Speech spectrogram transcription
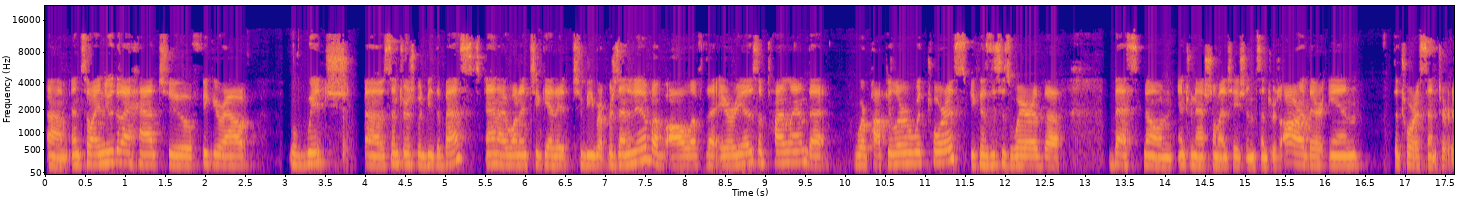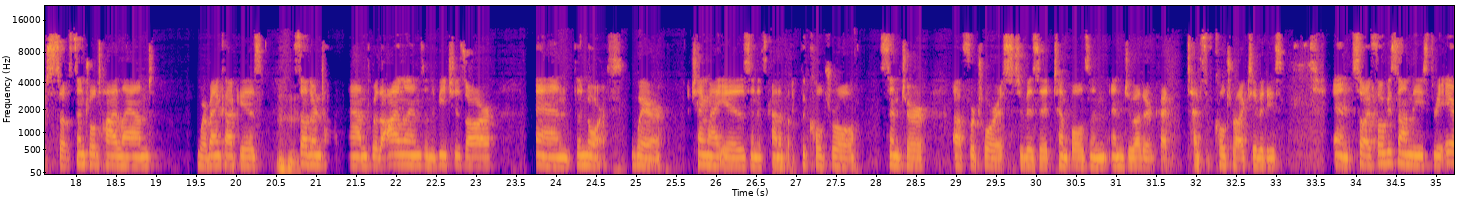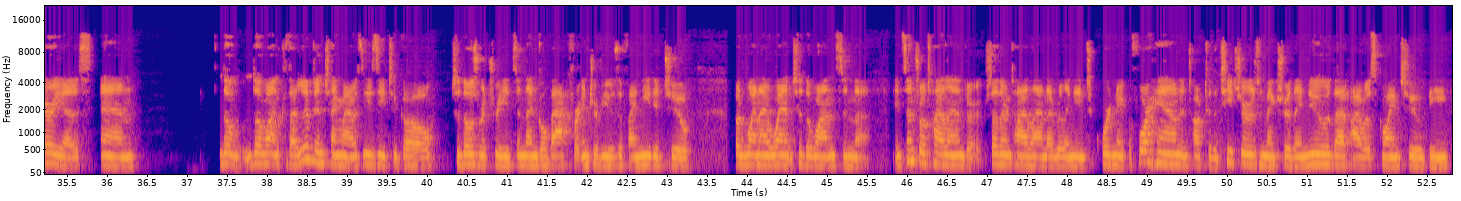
Um, and so I knew that I had to figure out which uh, centers would be the best, and I wanted to get it to be representative of all of the areas of Thailand that were popular with tourists, because this is where the best known international meditation centers are. They're in the tourist centers. So central Thailand, where Bangkok is, mm-hmm. southern Thailand, where the islands and the beaches are, and the north, where Chiang Mai is, and it's kind of like the cultural center uh, for tourists to visit temples and, and do other types of cultural activities. And so I focused on these three areas. And the, the one, because I lived in Chiang Mai, it was easy to go to those retreats and then go back for interviews if I needed to. But when I went to the ones in the in central Thailand or southern Thailand, I really needed to coordinate beforehand and talk to the teachers and make sure they knew that I was going to be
